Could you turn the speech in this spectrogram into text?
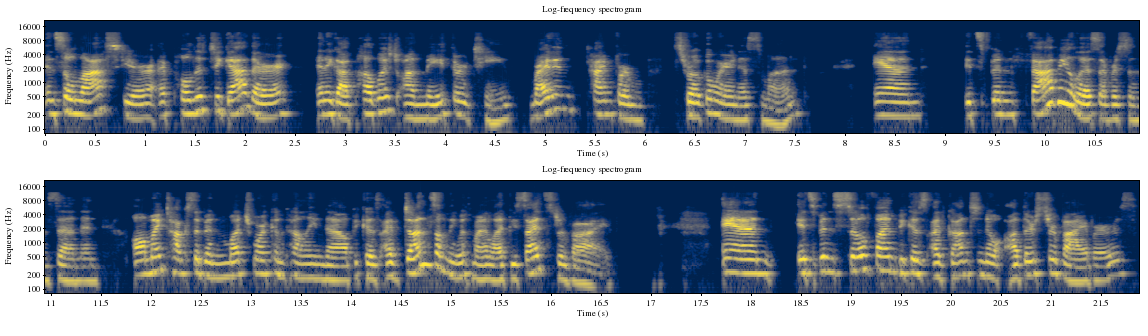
And so last year I pulled it together and it got published on May 13th, right in time for Stroke Awareness Month. And it's been fabulous ever since then. And all my talks have been much more compelling now because I've done something with my life besides survive. And it's been so fun because I've gotten to know other survivors.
